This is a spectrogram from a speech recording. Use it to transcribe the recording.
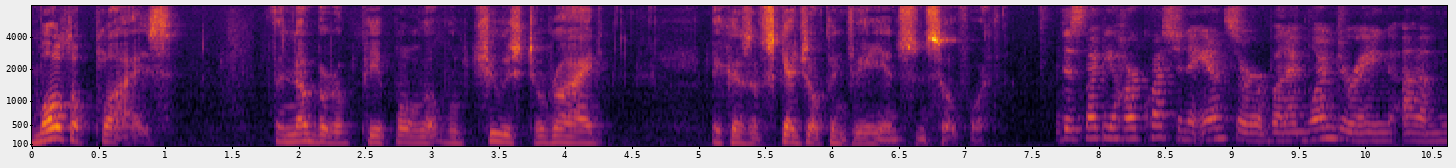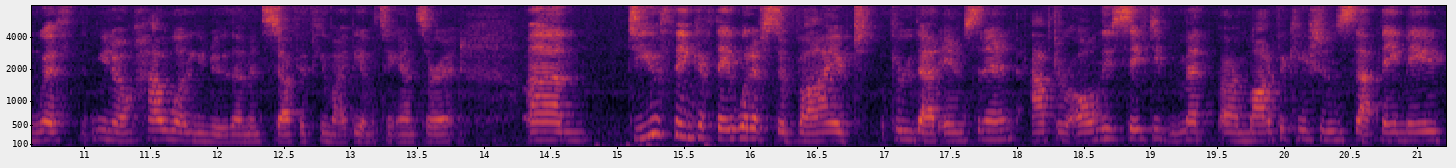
multiplies the number of people that will choose to ride because of schedule convenience and so forth. This might be a hard question to answer, but I'm wondering, um, with you know how well you knew them and stuff, if you might be able to answer it. Um, do you think if they would have survived through that incident after all these safety met, uh, modifications that they made,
